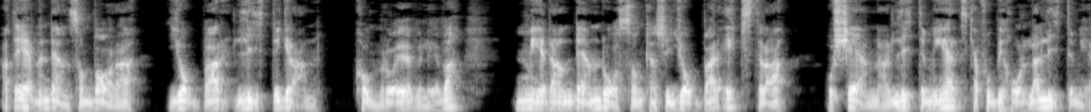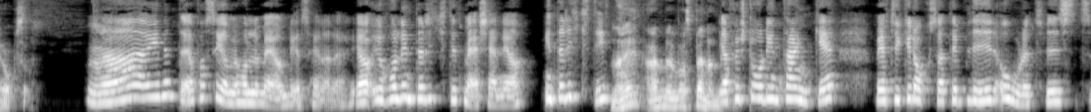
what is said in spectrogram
att även den som bara jobbar lite grann kommer att överleva. Medan den då som kanske jobbar extra och tjänar lite mer ska få behålla lite mer också. Nej, jag vet inte. Jag får se om jag håller med om det senare. Jag, jag håller inte riktigt med känner jag. Inte riktigt. Nej, men vad spännande. Jag förstår din tanke. Men jag tycker också att det blir orättvist.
